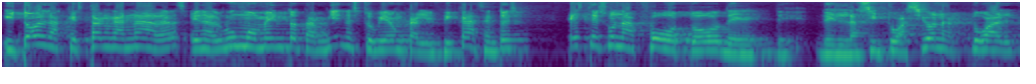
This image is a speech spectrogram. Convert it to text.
Y todas las que están ganadas en algún momento también estuvieron calificadas. Entonces, esta es una foto de, de la situación actual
